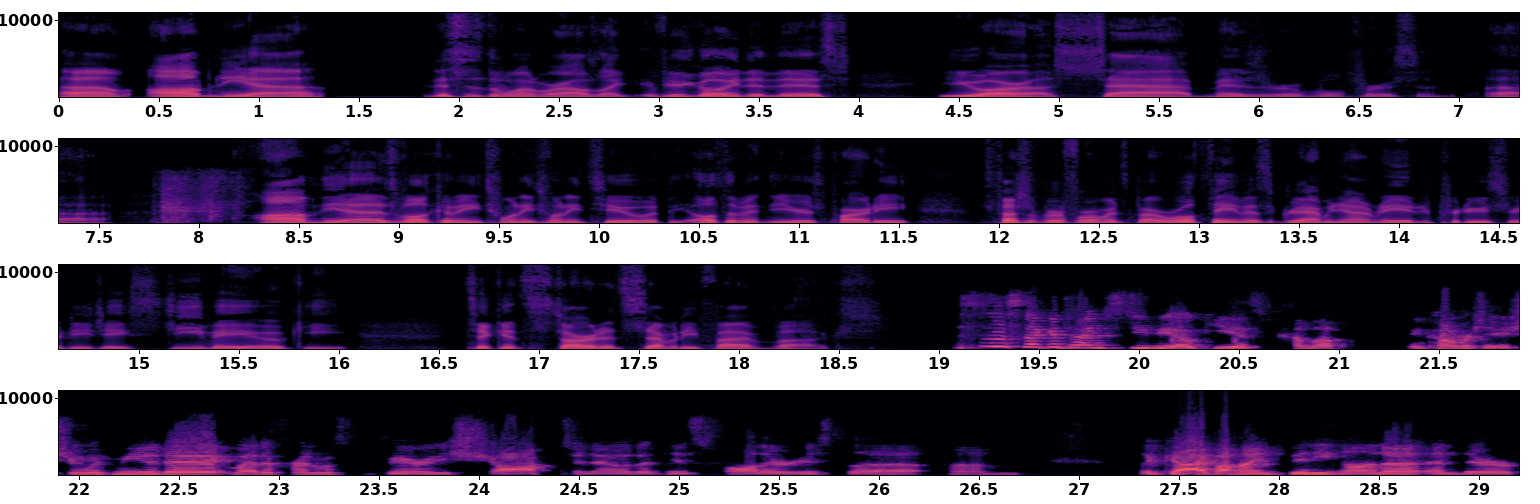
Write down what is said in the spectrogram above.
um, Omnia. This is the one where I was like, if you're going to this, you are a sad, miserable person. Uh, Omnia is welcoming 2022 with the ultimate New Year's party. Special performance by world famous Grammy nominated producer DJ Steve Aoki. Tickets start at 75 bucks. This is the second time Steve Aoki has come up in conversation with me today. My other friend was very shocked to know that his father is the um, the guy behind Benihana, and they're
